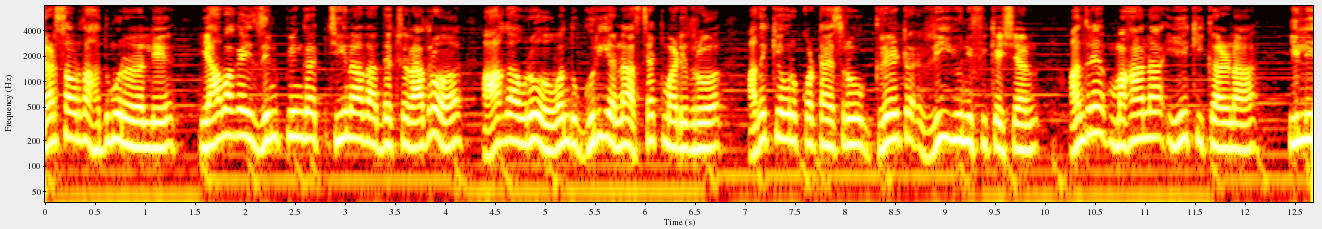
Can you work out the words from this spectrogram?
ಎರಡ್ ಸಾವಿರದ ಹದಿಮೂರರಲ್ಲಿ ಯಾವಾಗ ಈ ಜಿನ್ಪಿಂಗ್ ಚೀನಾದ ಅಧ್ಯಕ್ಷರಾದರೂ ಆಗ ಅವರು ಒಂದು ಗುರಿಯನ್ನ ಸೆಟ್ ಮಾಡಿದ್ರು. ಅದಕ್ಕೆ ಅವರು ಕೊಟ್ಟ ಹೆಸರು ಗ್ರೇಟ್ ರಿಯೂನಿಫಿಕೇಶನ್ ಅಂದ್ರೆ ಮಹಾನ ಏಕೀಕರಣ. ಇಲ್ಲಿ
